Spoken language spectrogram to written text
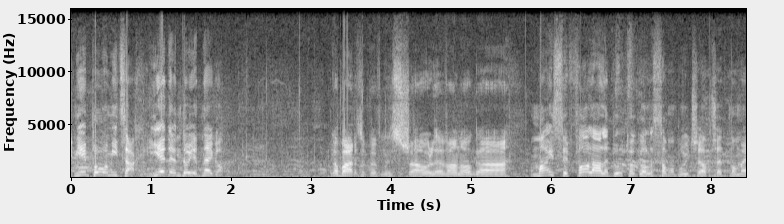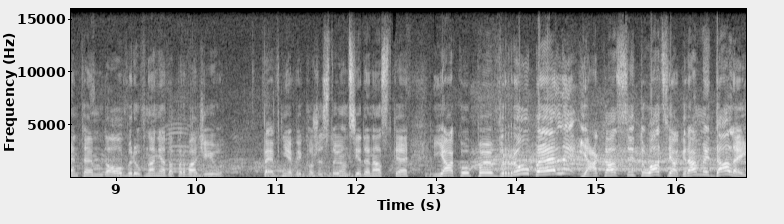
w Niepołomicach, 1 do 1. No bardzo pewny strzał, lewa noga. Majsy Fola, ale był to gol samobójczy, a przed momentem do wyrównania doprowadził pewnie wykorzystując jedenastkę Jakub Wrubel. Jaka sytuacja? Gramy dalej.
